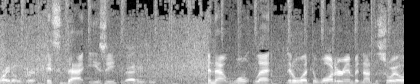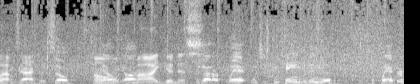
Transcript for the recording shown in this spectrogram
right over it. It's that easy. That easy. And that won't let, it'll let the water in, but not the soil out. Exactly. So oh now Oh we got my goodness. we got our plant, which is contained within the planter.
